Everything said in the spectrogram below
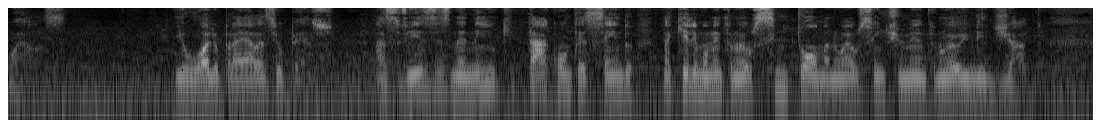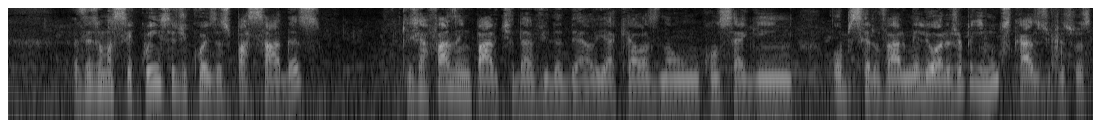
com elas. E eu olho para elas e eu penso, às vezes não é nem o que está acontecendo naquele momento, não é o sintoma, não é o sentimento, não é o imediato. Às vezes é uma sequência de coisas passadas que já fazem parte da vida dela e aquelas não conseguem observar melhor. Eu já peguei muitos casos de pessoas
